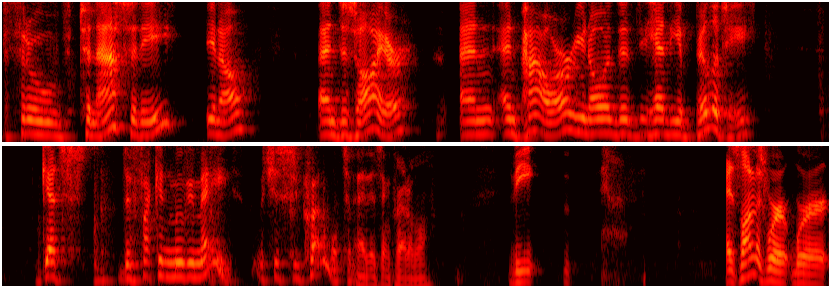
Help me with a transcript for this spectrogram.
through tenacity, you know, and desire and and power, you know, that he had the ability, gets the fucking movie made, which is incredible to me. That is incredible. The as long as we're we're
